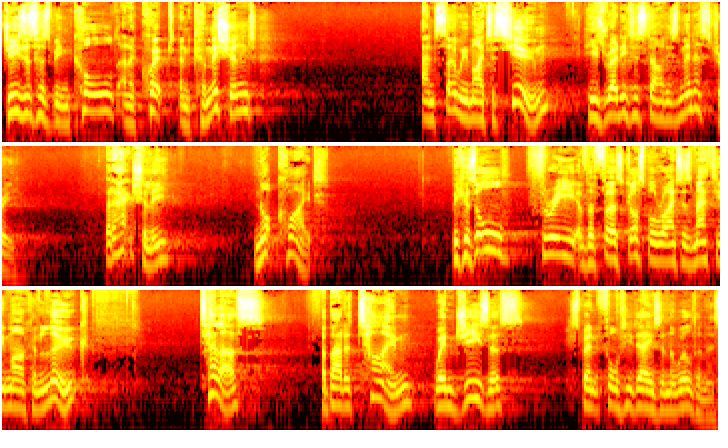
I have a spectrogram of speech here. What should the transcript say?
Jesus has been called and equipped and commissioned, and so we might assume he's ready to start his ministry. But actually, not quite. Because all three of the first gospel writers, Matthew, Mark, and Luke, tell us about a time when Jesus spent 40 days in the wilderness.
